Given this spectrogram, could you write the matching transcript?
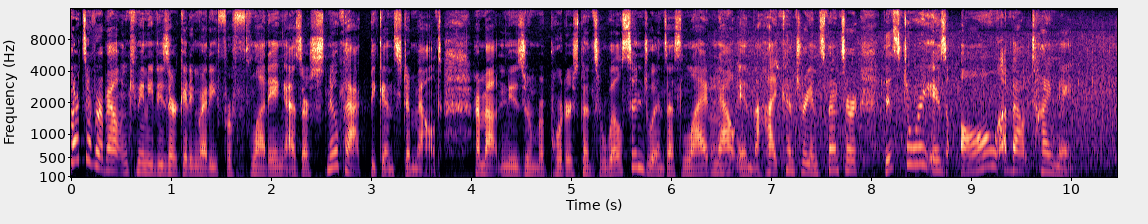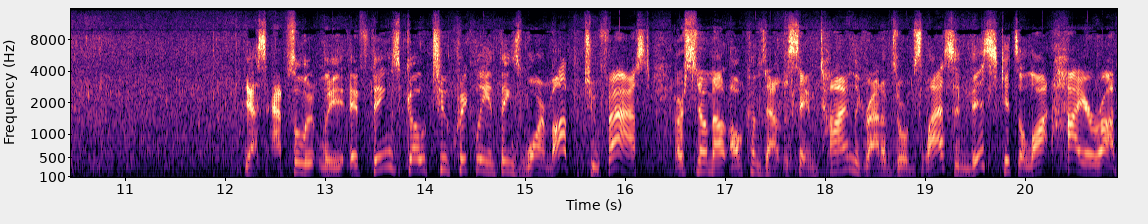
Parts of our mountain communities are getting ready for flooding as our snowpack begins to melt. Our mountain newsroom reporter Spencer Wilson joins us live oh. now in the high country. And Spencer, this story is all about timing. Yes, absolutely. If things go too quickly and things warm up too fast, our snowmelt all comes out at the same time. The ground absorbs less, and this gets a lot higher up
